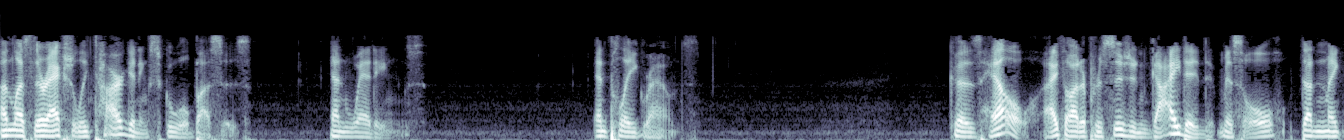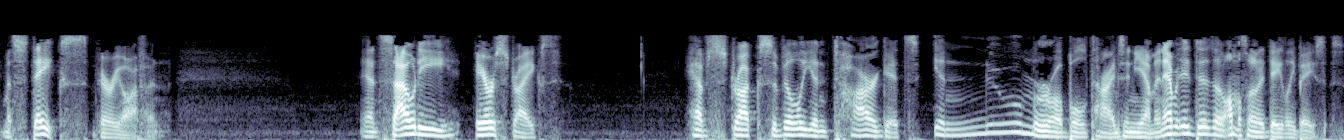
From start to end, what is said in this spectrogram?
unless they're actually targeting school buses and weddings and playgrounds. Because, hell, I thought a precision guided missile doesn't make mistakes very often. And Saudi airstrikes have struck civilian targets innumerable times in Yemen. It is almost on a daily basis.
